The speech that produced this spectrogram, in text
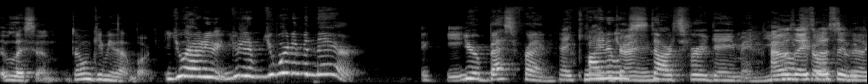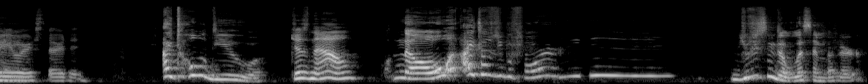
Listen, don't give me that look. You had you you, didn't- you weren't even there. Okay. Your best friend finally drive. starts for a game, and you How was I supposed to know you were starting? I told you. Just now. No, I told you before. You just need to listen better.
